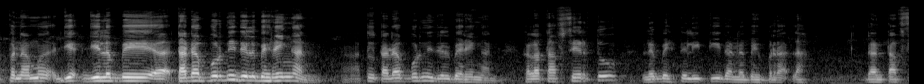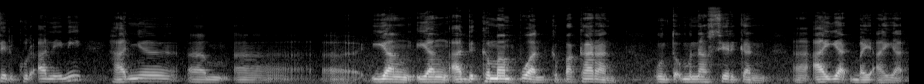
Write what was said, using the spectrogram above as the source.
apa nama dia dia lebih uh, tadabbur ni dia lebih ringan. Ha tu tadabbur ni dia lebih ringan. Kalau tafsir tu lebih teliti dan lebih berat lah. Dan tafsir Quran ini hanya um, uh, uh, yang yang ada kemampuan kepakaran untuk menafsirkan uh, ayat by ayat.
